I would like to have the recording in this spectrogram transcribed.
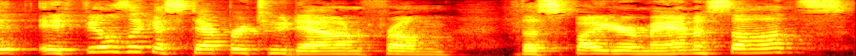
It it feels like a step or two down from the Spider-Man Assance,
